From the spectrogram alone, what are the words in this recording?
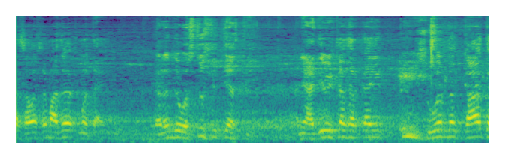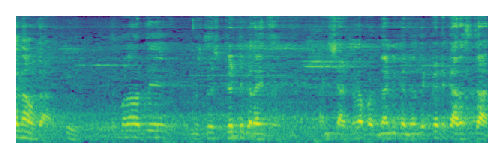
असावा असं माझं मत आहे. कारण जर वस्तुस्थिती असती आणि अधिवेशनासारखा एक सुवर्ण काळ त्यांना होता. तर मला वाटते नुसतं स्टंट करायचं आणि शासनाला बदनामी करण्याचं कट कारस्थान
